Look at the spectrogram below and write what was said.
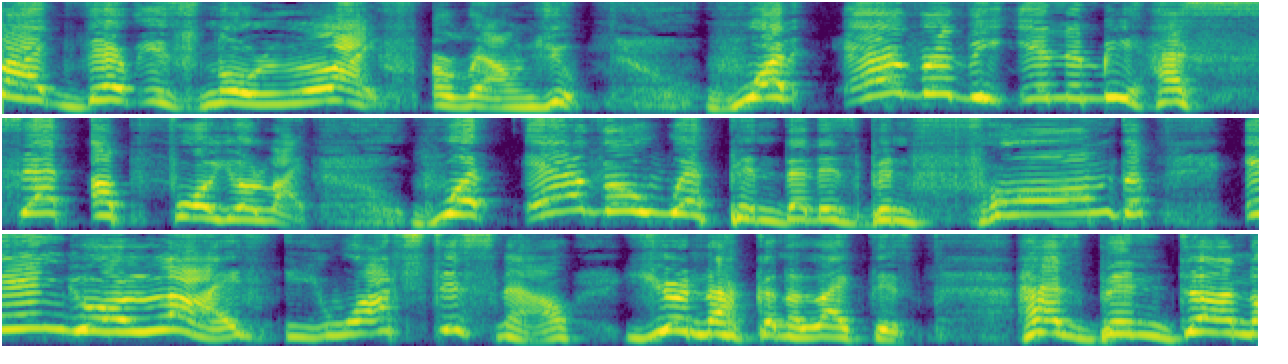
like there is no life around you. Whatever the enemy has set up for your life, whatever weapon that has been formed in your life, you watch this now, you're not going to like this, has been done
